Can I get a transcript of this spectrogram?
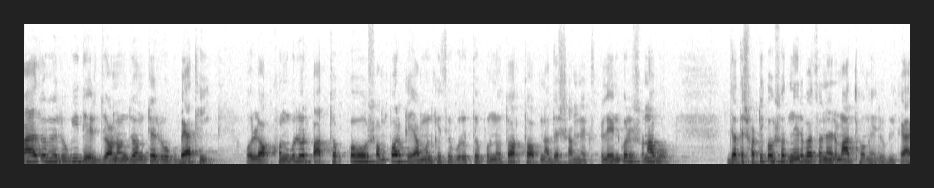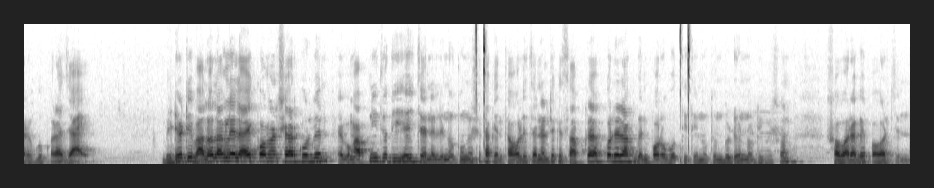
মায়াজমের রুগীদের জননযন্ত্রের রোগ ব্যাধি ও লক্ষণগুলোর পার্থক্য সম্পর্কে এমন কিছু গুরুত্বপূর্ণ তথ্য আপনাদের সামনে এক্সপ্লেন করে শোনাবো। যাতে সঠিক ঔষধ নির্বাচনের মাধ্যমে রোগীকে আরোগ্য করা যায়। ভিডিওটি ভালো লাগলে লাইক, কমেন্ট, শেয়ার করবেন এবং আপনি যদি এই চ্যানেলে নতুন এসে থাকেন তাহলে চ্যানেলটিকে সাবস্ক্রাইব করে রাখবেন পরবর্তীতে নতুন ভিডিওর নোটিফিকেশন সবার আগে পাওয়ার জন্য।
